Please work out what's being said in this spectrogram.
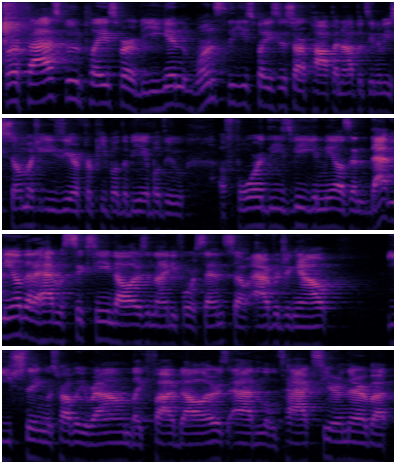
For a fast food place for a vegan, once these places start popping up, it's gonna be so much easier for people to be able to afford these vegan meals. And that meal that I had was $16.94, so averaging out each thing was probably around like five dollars add a little tax here and there but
